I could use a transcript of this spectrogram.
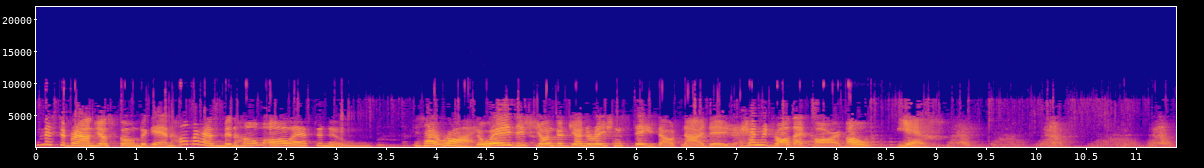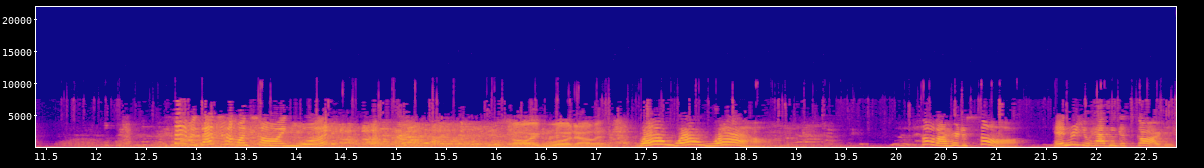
Mr. Brown just phoned again. Homer hasn't been home all afternoon. Is that right? The way this younger generation stays out nowadays. Henry, draw that card. Oh, yes. Sam, is that someone sawing wood? Sawing wood, Alice. Well, well, well. Thought I heard a saw. Henry, you haven't discarded.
